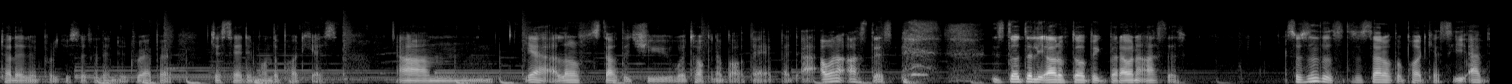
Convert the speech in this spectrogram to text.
talented producer, talented rapper, just said him on the podcast. Um, yeah, a lot of stuff that you were talking about there. But I, I want to ask this. it's totally out of topic, but I want to ask this so since the start of the podcast, you, I've,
